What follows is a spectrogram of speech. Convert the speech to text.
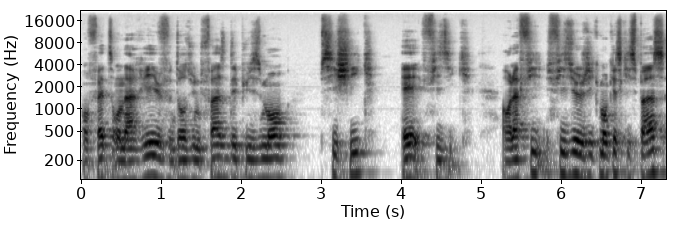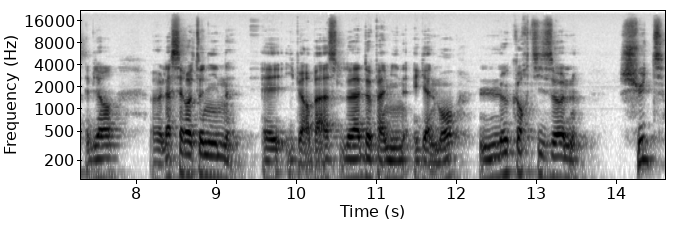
en fait, on arrive dans une phase d'épuisement psychique et physique. Alors là, physiologiquement, qu'est-ce qui se passe? Eh bien, euh, la sérotonine est hyper basse, la dopamine également, le cortisol chute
